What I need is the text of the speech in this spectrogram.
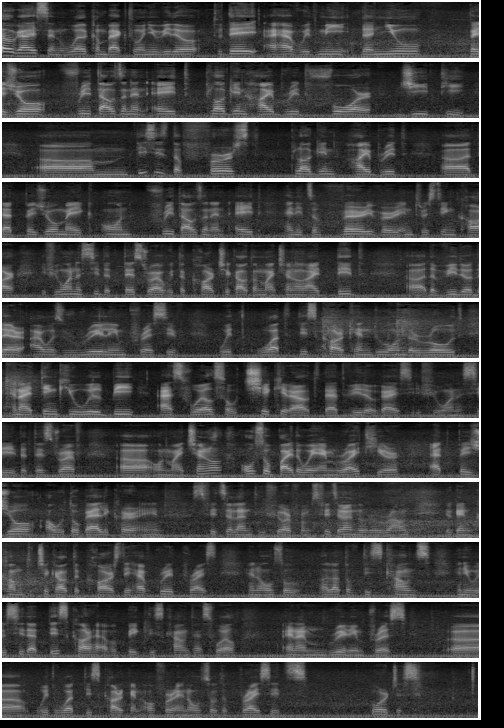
Hello guys and welcome back to a new video. Today I have with me the new Peugeot 3008 plug-in hybrid 4 GT. Um, this is the first plug-in hybrid uh, that Peugeot make on 3008 and it's a very very interesting car. If you want to see the test drive with the car check out on my channel. I did uh, the video there. I was really impressive with what this car can do on the road and I think you will be as well so check it out that video guys if you want to see the test drive uh, on my channel. Also by the way I'm right here at Peugeot Autogalliker in Switzerland. If you are from Switzerland or around you can come to check out the cars. They have great price and also a lot of discounts and you will see that this car have a big discount as well and I'm really impressed uh, with what this car can offer and also the price. It's gorgeous.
